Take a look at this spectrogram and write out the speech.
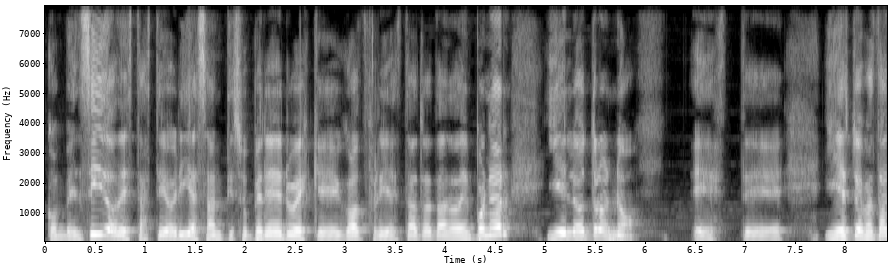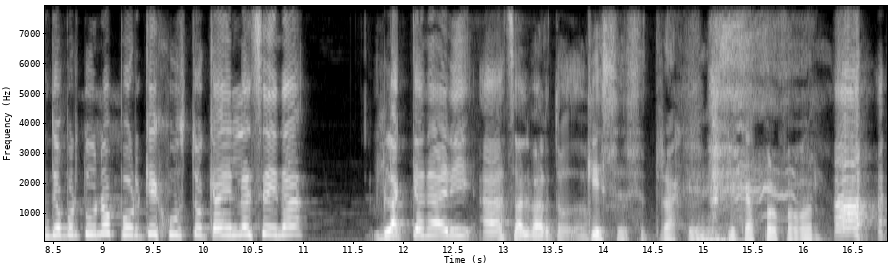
convencido de estas teorías anti-superhéroes que Godfrey está tratando de imponer y el otro no. Este, y esto es bastante oportuno porque justo cae en la escena Black Canary a salvar todo. ¿Qué es ese traje? ¿Me explicás, por favor? Ah,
